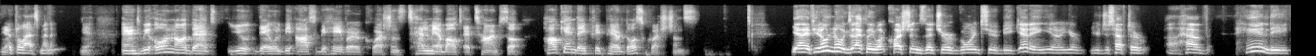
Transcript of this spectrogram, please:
yeah. at the last minute. Yeah, and we all know that you they will be asked behavioral questions. Tell me about a time. So how can they prepare those questions? Yeah, if you don't know exactly what questions that you're going to be getting, you know, you're you just have to uh, have handy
